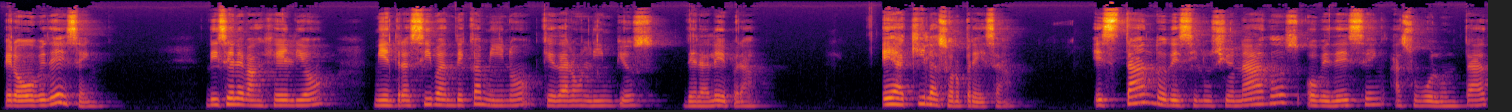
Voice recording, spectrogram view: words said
pero obedecen. Dice el Evangelio, mientras iban de camino quedaron limpios de la lepra. He aquí la sorpresa estando desilusionados, obedecen a su voluntad.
